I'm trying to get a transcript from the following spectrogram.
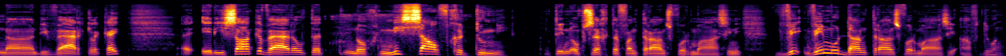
na die werklikheid, uh, het die sakewêreld dit nog nie self gedoen nie ten opsigte van transformasie nie. Wie wie moet dan transformasie afdwing?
